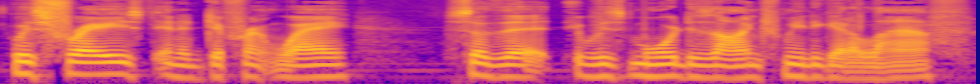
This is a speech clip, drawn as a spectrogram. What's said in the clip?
it was phrased in a different way, so that it was more designed for me to get a laugh.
